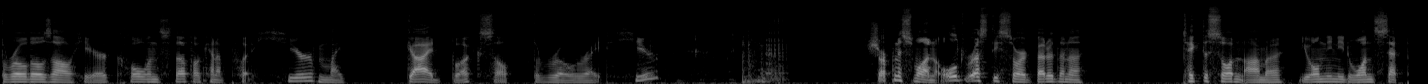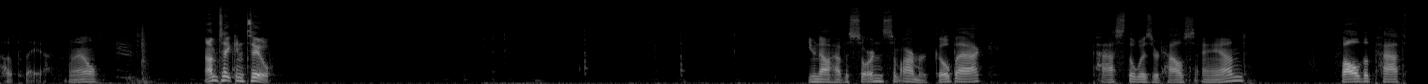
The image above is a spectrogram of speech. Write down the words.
throw those all here. Colon stuff I'll kind of put here. My guidebooks I'll throw right here. Sharpness 1. Old rusty sword better than a... Take the sword and armor. You only need one set per player. Well, I'm taking two. You now have a sword and some armor. Go back, past the wizard house, and follow the path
